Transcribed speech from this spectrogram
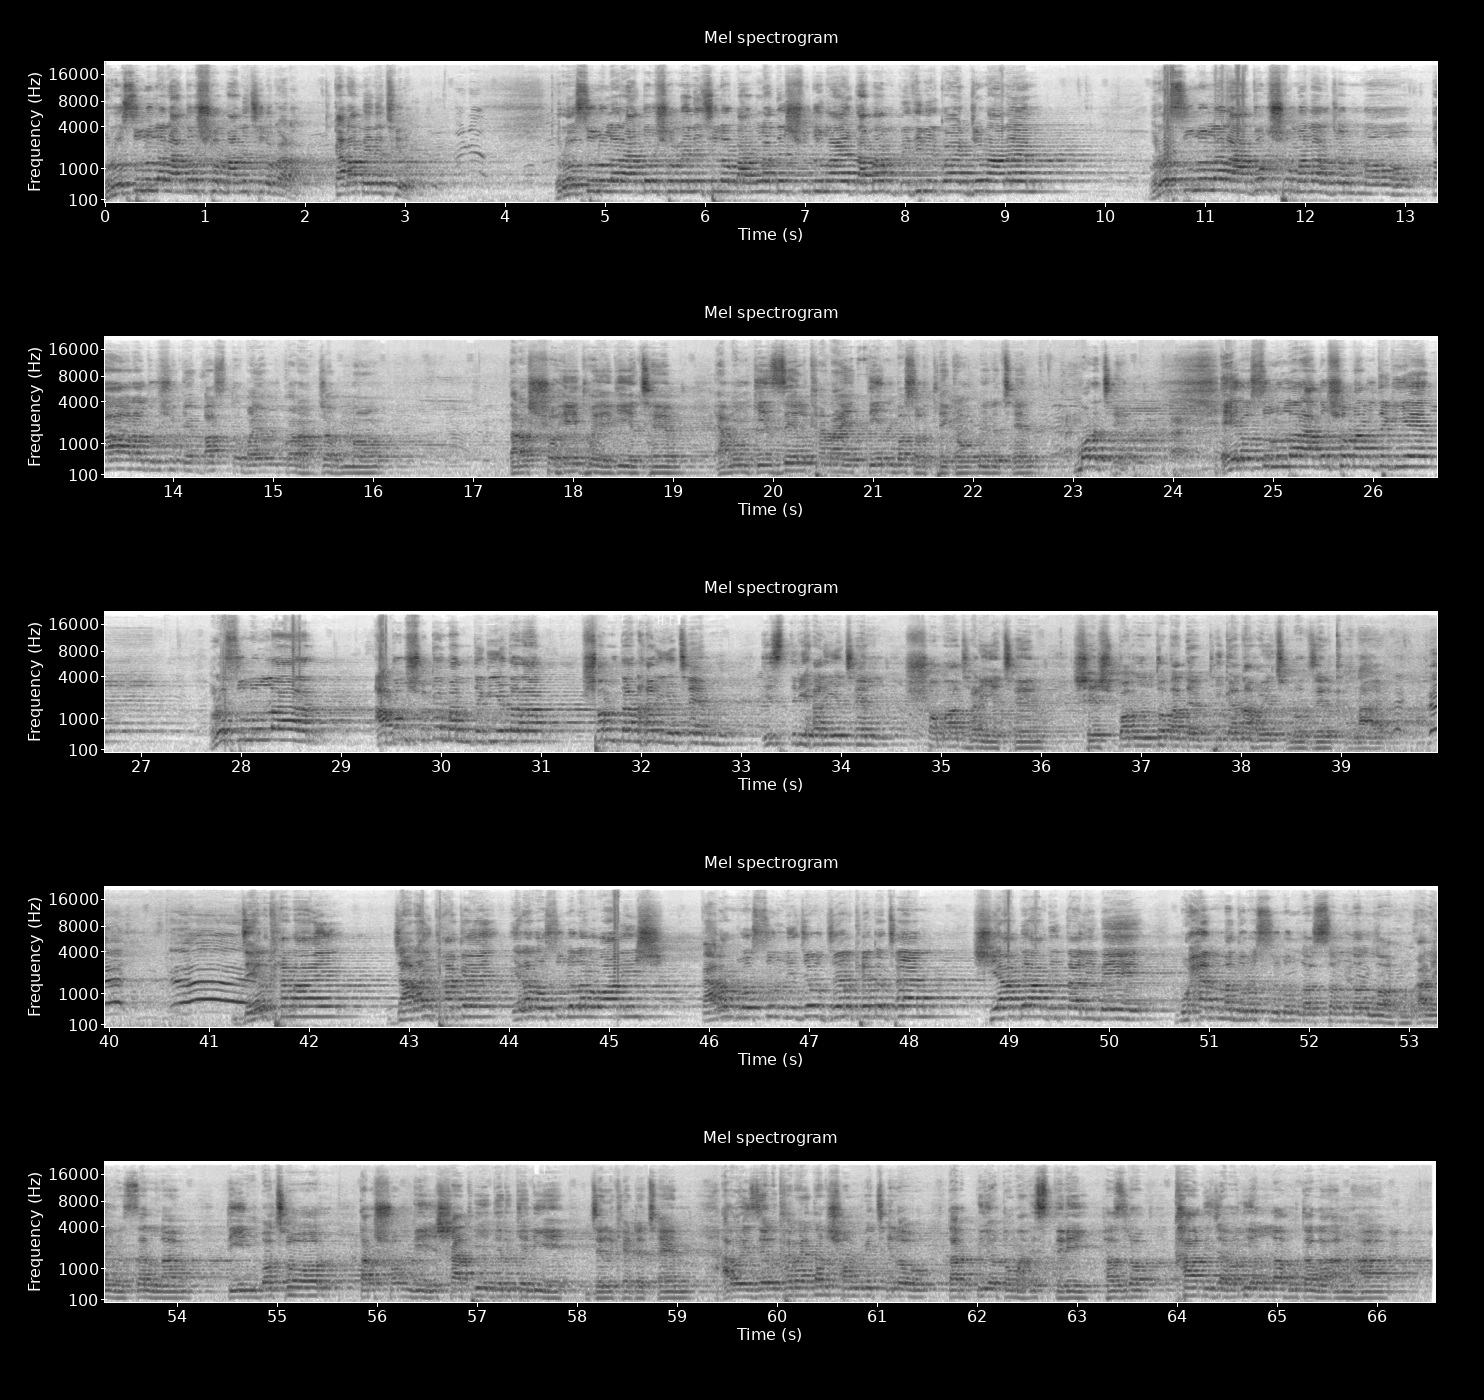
রসুল্লাহর আদর্শ মানেছিল কারা? কারা মেনেছিল? রসুল্লাহর আদর্শ মেনেছিল বাংলাদেশ শুধু নয় তাম পৃথিবীর কয়েকজন আলেম। রসুল্লাহর আদর্শ মানার জন্য, তার আদর্শকে বাস্তবায়ন করার জন্য তারা শহীদ হয়ে গিয়েছেন, এমনকি জেলখানায় তিন বছর থেকেও মেরেছেন, মরেছে। এই রসুল্লাহর আদর্শ মানতে গিয়ে রসুল্লাহর আদর্শকে মানতে গিয়ে তারা সন্তান হারিয়েছেন, স্ত্রী হারিয়েছেন, সমাজ হারিয়েছেন। শেষ পর্যন্ত তাদের ঠিকানা হয়েছিল জেলখানায়। জেলখানায় যারাই থাকে, এরা রসুল্লাহর ওয়ারিস কারণ রসুল নিজেও জেল খেটেছেন। শিয়াবে আবি তালিবে মুহাম্মদ রসুল্লাহ সাল্লাল্লাহু আলাইহি ওয়াসাল্লাম তিন বছর তার সঙ্গে সাথীদেরকে নিয়ে জেল খেটেছেন। আর ওই জেলখানায় তার সঙ্গে ছিল তার প্রিয়তমা স্ত্রী হজরত খাদিজা আল্লাহ তালা আনহা।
